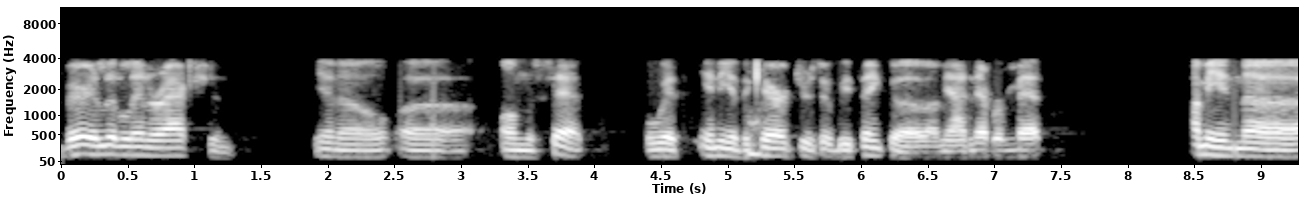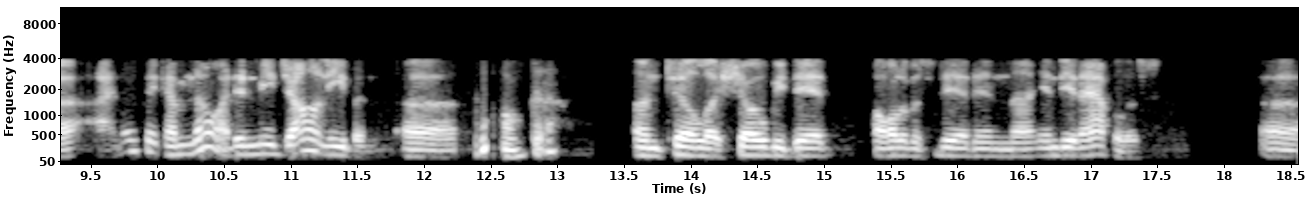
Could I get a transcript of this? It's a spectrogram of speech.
very little interaction, you know, uh, on the set with any of the characters that we think of. I mean, I never met. I mean, uh, I don't think I'm. No, I didn't meet John even uh, Okay. until a show we did. All of us did in uh, Indianapolis. Uh,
